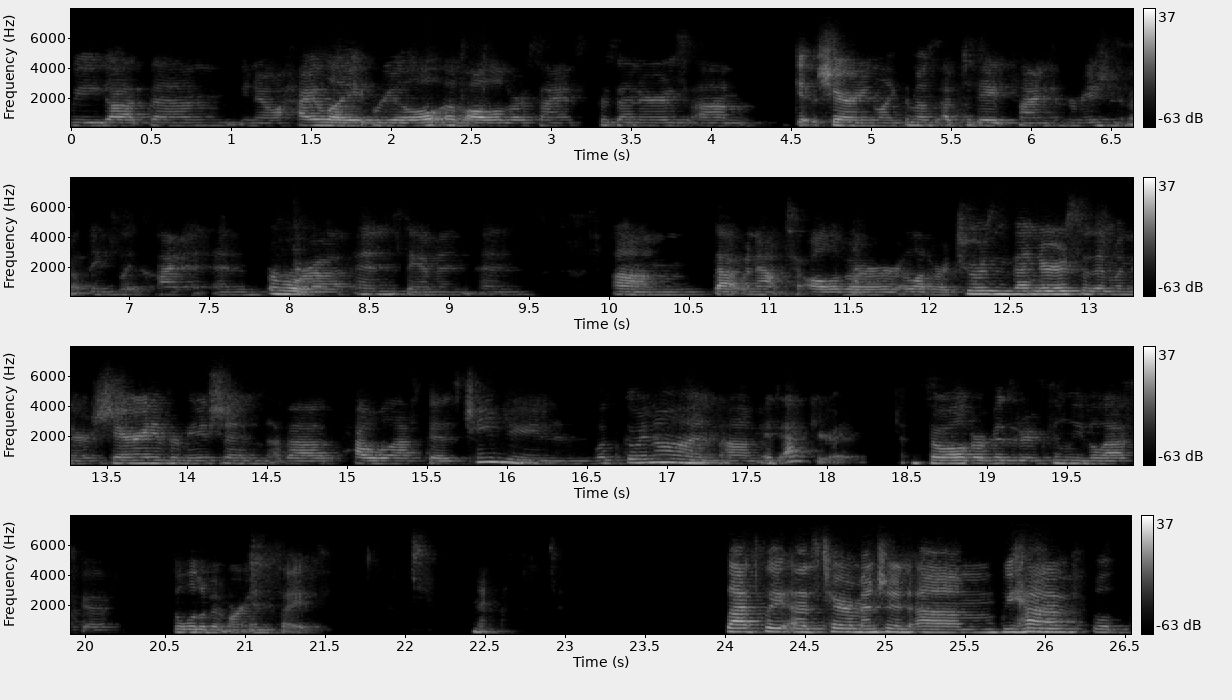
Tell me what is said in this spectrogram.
we got them, you know, a highlight reel of all of our science presenters, um, get sharing like the most up to date science information about things like climate and aurora and salmon, and um, that went out to all of our a lot of our tourism vendors. So then when they're sharing information about how Alaska is changing and what's going on, um, it's accurate. And so all of our visitors can leave Alaska with a little bit more insight. Lastly, as Tara mentioned, um, we have, well,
